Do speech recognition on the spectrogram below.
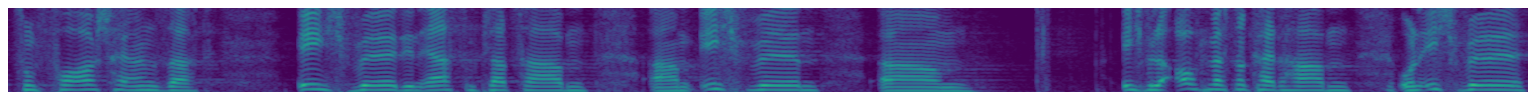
zum Vorschein und sagt, ich will den ersten Platz haben, ähm, ich, will, ähm, ich will Aufmerksamkeit haben und ich will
